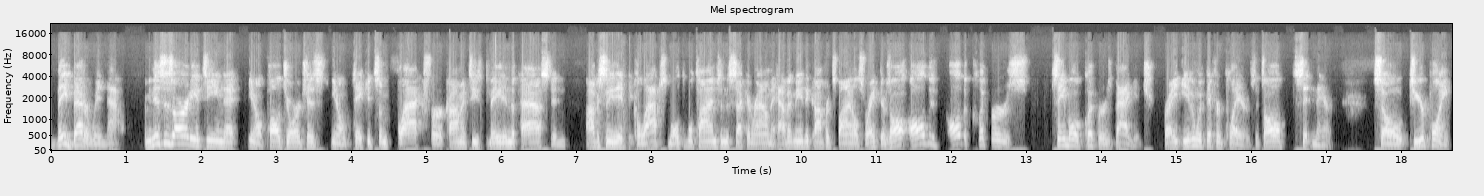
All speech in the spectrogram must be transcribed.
they better win now. I mean, this is already a team that you know Paul George has you know taken some flack for comments he's made in the past, and obviously they've collapsed multiple times in the second round. They haven't made the conference finals, right? There's all all the all the Clippers, same old Clippers baggage, right? Even with different players, it's all sitting there. So to your point,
